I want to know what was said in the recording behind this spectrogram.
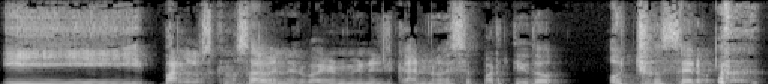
Y para los que no saben, el Bayern Múnich ganó ese partido 8-0.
